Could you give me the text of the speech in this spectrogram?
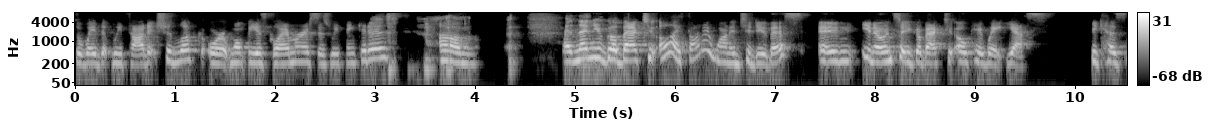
the way that we thought it should look or it won't be as glamorous as we think it is. Um, and then you go back to oh I thought I wanted to do this and you know and so you go back to okay wait yes because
